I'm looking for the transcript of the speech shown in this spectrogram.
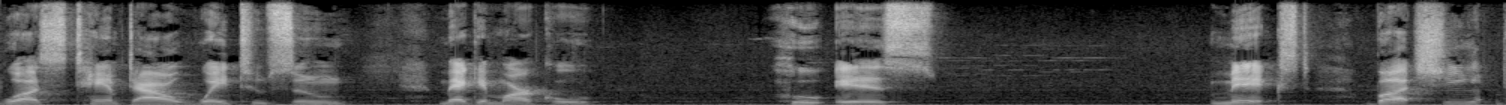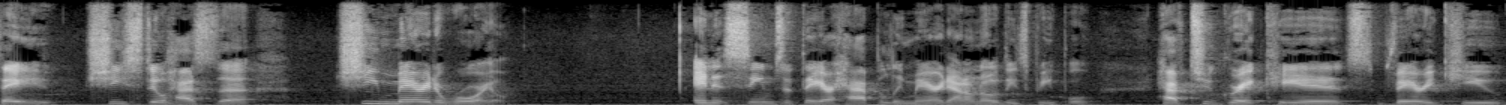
was tamped out way too soon meghan markle who is mixed, but she they she still has the she married a royal. And it seems that they are happily married. I don't know these people. Have two great kids, very cute.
